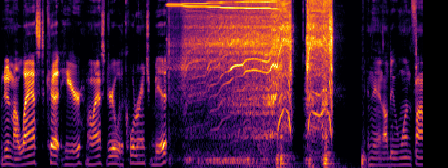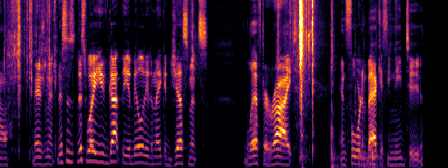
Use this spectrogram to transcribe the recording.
I'm doing my last cut here, my last drill with a quarter inch bit. And then I'll do one final measurement. This is this way you've got the ability to make adjustments left or right and forward and back if you need to.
